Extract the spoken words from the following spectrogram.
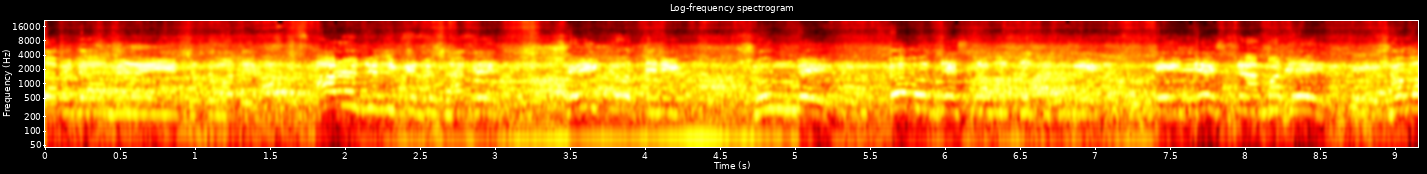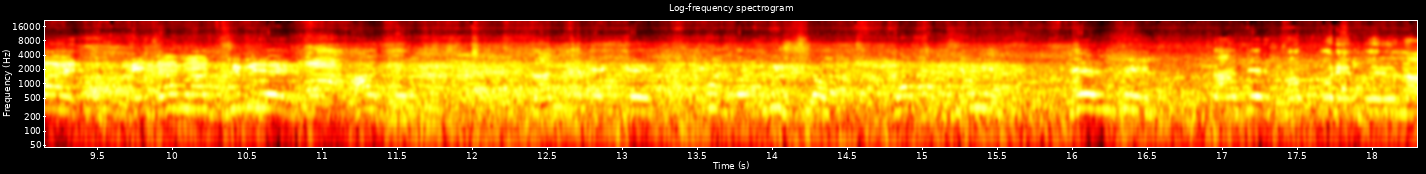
দাবি দেওয়া মেনে নিয়েছে তোমাদের। আরও যদি কিছু থাকে, সেইটাও তিনি শুনবে। তবু দেশটা বাঁচাতে হবে। এই দেশটা আমাদের সবাই, এই জামাত শিবিরের হাতে তাদের এই যে বিশ্ব জামাত শিবির, বিএনপি তাদের খপ্পরে পেরো না।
